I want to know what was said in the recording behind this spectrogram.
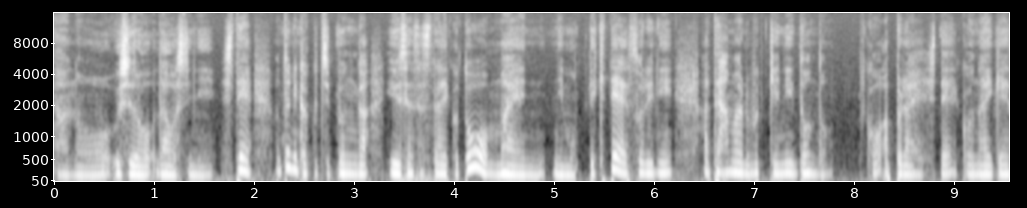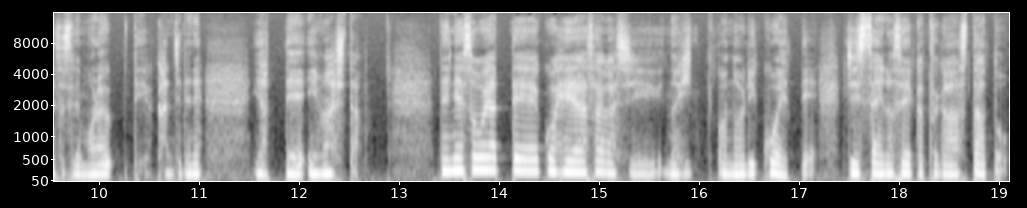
あの後ろ倒しにして、まあ、とにかく自分が優先させたいことを前に持ってきてそれに当てはまる物件にどんどんこうアプライしてこう内見させてもらうっていう感じでねやっていました。でね、そうやってこう部屋探しの日を乗り越えて実際の生活がスタート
